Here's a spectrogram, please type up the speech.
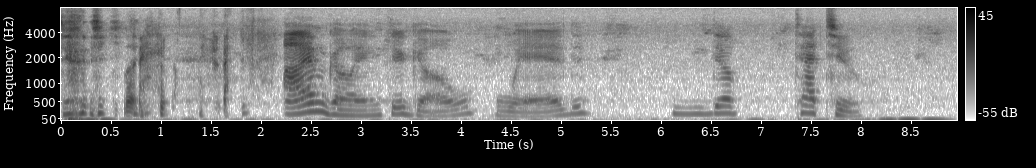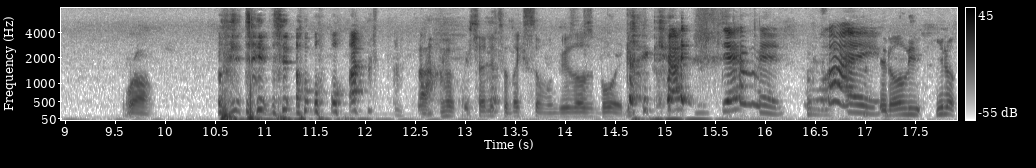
Like, I'm going to go with the tattoo. wrong. what? I pretended to like someone because I was bored. God damn it! Why? It only, you know,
